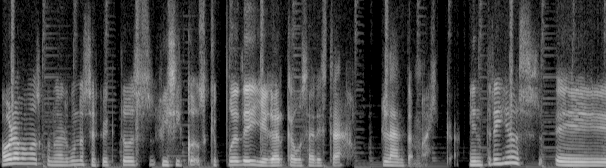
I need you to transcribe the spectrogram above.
Ahora vamos con algunos efectos físicos que puede llegar a causar esta planta mágica. Entre ellos, eh,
